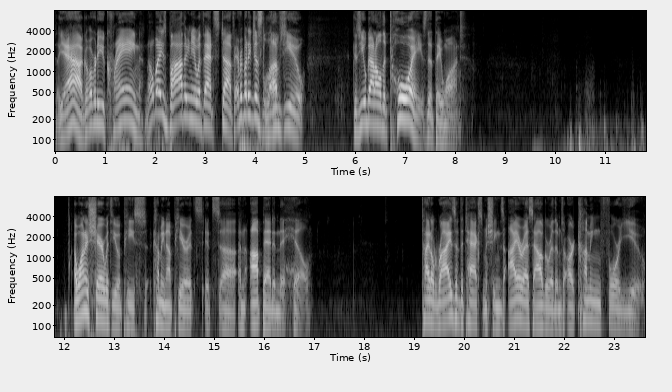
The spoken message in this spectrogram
So, yeah, go over to Ukraine. Nobody's bothering you with that stuff. Everybody just loves you because you got all the toys that they want. I want to share with you a piece coming up here. It's it's uh, an op-ed in the Hill titled Rise of the Tax Machines IRS Algorithms Are Coming for You.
